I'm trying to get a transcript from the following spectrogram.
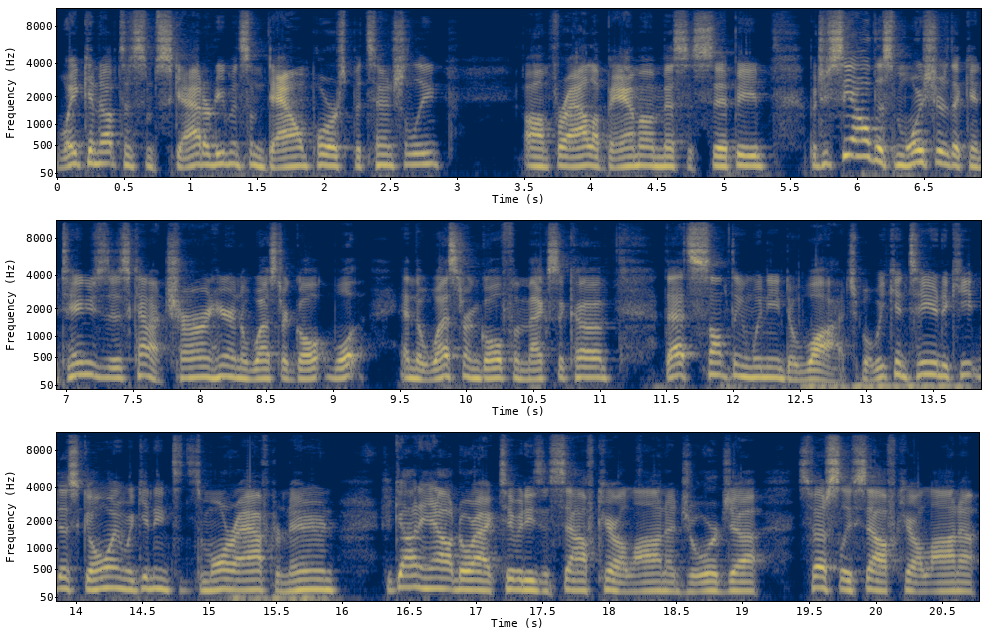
waking up to some scattered, even some downpours potentially um, for Alabama, Mississippi. But you see all this moisture that continues to just kind of churn here in the western Gulf, in the western Gulf of Mexico. That's something we need to watch. But we continue to keep this going. We're getting to tomorrow afternoon. If you got any outdoor activities in South Carolina, Georgia, especially South Carolina,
